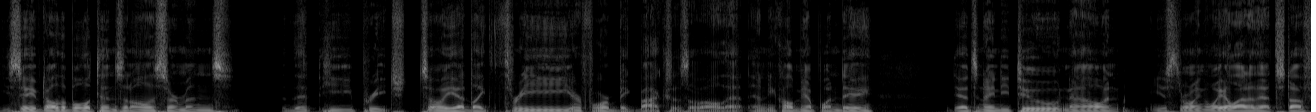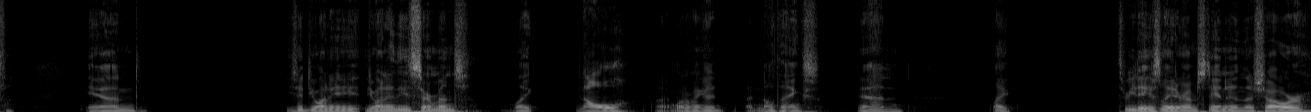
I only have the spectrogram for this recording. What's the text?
he saved all the bulletins and all the sermons that he preached. So he had like three or four big boxes of all that, and he called me up one day. Dad's 92 now, and he's throwing away a lot of that stuff. And he said, "Do you want any? Do you want any of these sermons?" I'm like, "No. What what am I gonna? No, thanks." And like three days later, I'm standing in the shower,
